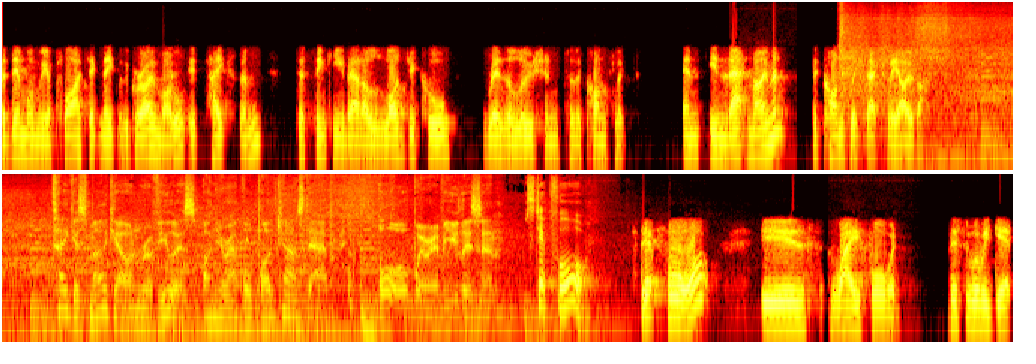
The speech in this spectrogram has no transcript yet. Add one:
But then when we apply technique with the GROW model, it takes them to thinking about a logical resolution to the conflict. And in that moment, the conflict's actually over. Take a smoko and review us on your Apple Podcast app or wherever you listen. Step four. Step four is way forward. This is where we get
